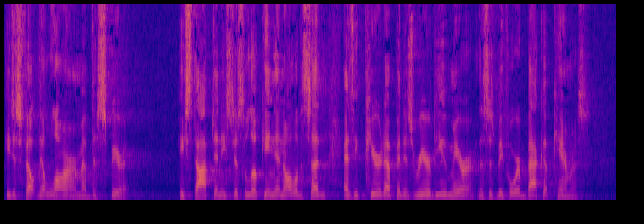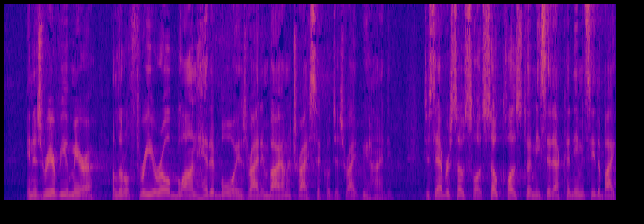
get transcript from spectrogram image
He just felt the alarm of the Spirit. He stopped and he's just looking, and all of a sudden, as he peered up in his rear view mirror, this is before backup cameras, in his rear view mirror, a little three year old blonde headed boy is riding by on a tricycle just right behind him just ever so slow. So close to him, he said, I couldn't even see the bike,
